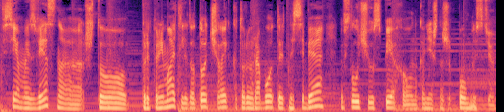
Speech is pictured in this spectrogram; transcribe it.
всем известно, что предприниматель это тот человек, который работает на себя, и в случае успеха он, конечно же, полностью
